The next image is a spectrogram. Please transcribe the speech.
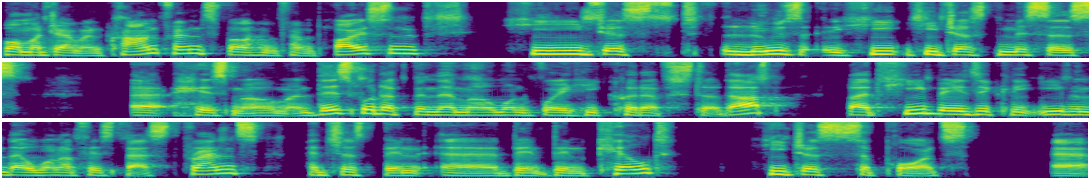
former german crown prince wilhelm von preußen he just lose he he just misses uh, his moment. This would have been the moment where he could have stood up, but he basically, even though one of his best friends had just been uh, been been killed, he just supports uh,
